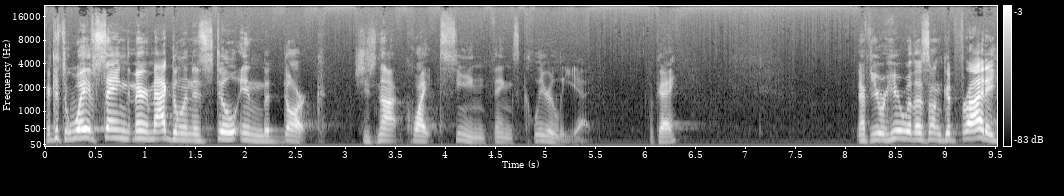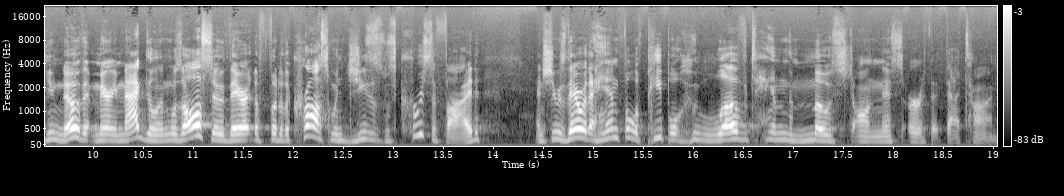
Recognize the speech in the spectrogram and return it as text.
Like it's a way of saying that Mary Magdalene is still in the dark. She's not quite seeing things clearly yet. Okay? Now, if you were here with us on Good Friday, you know that Mary Magdalene was also there at the foot of the cross when Jesus was crucified, and she was there with a handful of people who loved him the most on this earth at that time.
